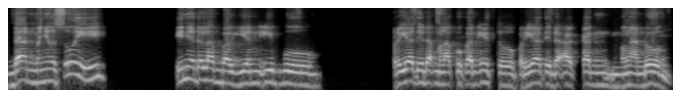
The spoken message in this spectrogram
dan menyusui ini adalah bagian ibu. Pria tidak melakukan itu, pria tidak akan mengandung.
